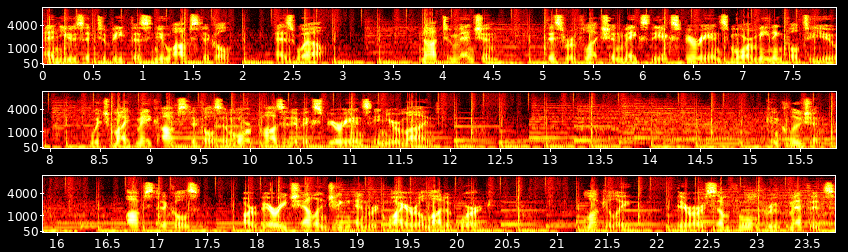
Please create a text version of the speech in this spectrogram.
and use it to beat this new obstacle, as well. Not to mention, this reflection makes the experience more meaningful to you, which might make obstacles a more positive experience in your mind. Conclusion Obstacles are very challenging and require a lot of work. Luckily, there are some foolproof methods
